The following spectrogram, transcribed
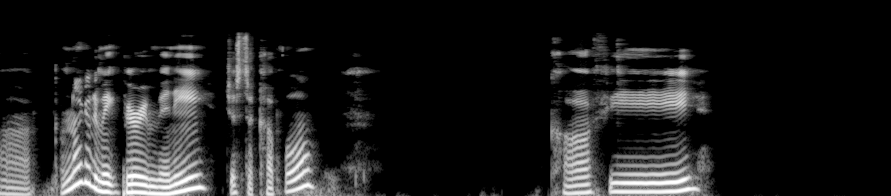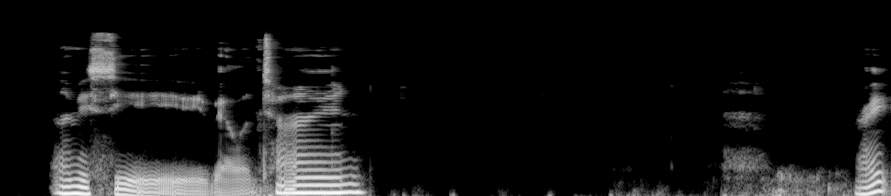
Uh, I'm not going to make very many. Just a couple. Coffee. Let me see. Valentine. Right?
